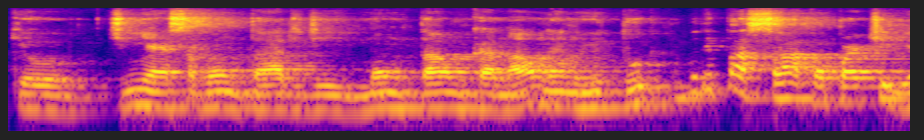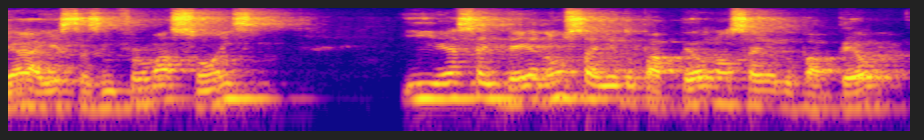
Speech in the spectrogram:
que eu tinha essa vontade de montar um canal né, no YouTube para poder passar, compartilhar essas informações, e essa ideia não saía do papel, não saía do papel,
